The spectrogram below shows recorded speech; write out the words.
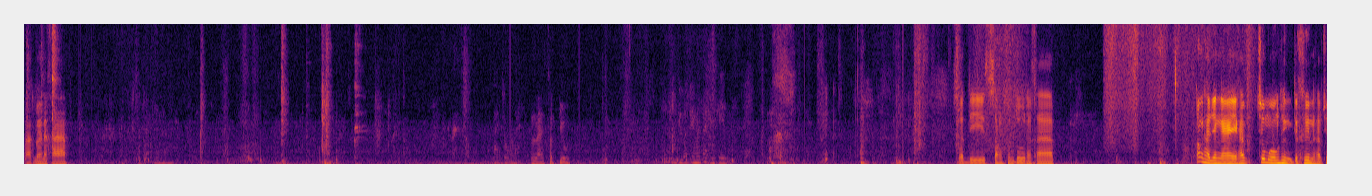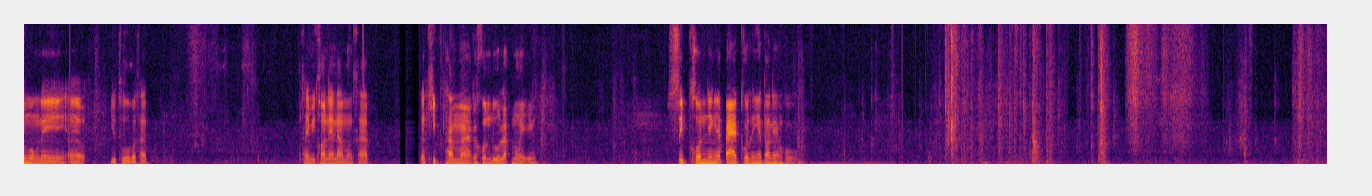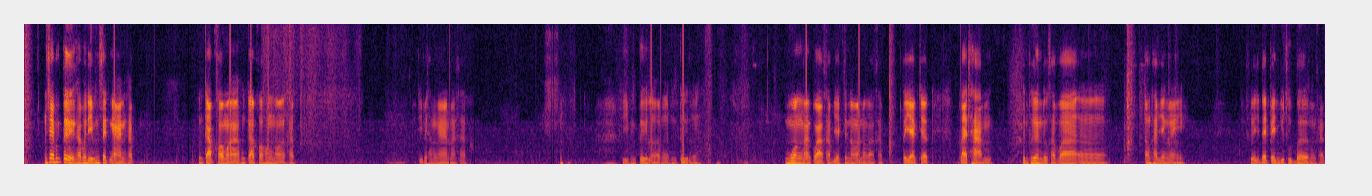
ฝากด้วยนะครับไรไลฟ์สดอยู่ ให้ดูดีว่าตัวเองไม่ใส่กางเกง ส วัสดีสองคนดูนะครับ ต้องทำยังไงครับ ชั่วโมงถึงจะขึ้นนะครับ ชั่วโมงในเอ่อ YouTube อะครับ ใครมีข้อแนะนำบ้างครับ แล้วคลิปทำมาก็คนดูหลักหน่วยเองสิบคนอย่างเงี้ยแปดคนอย่างเงี้ยตอนนี้โอ้โห ไม่ใช่เพิ่งตื่นครับพอดีเพิ่งเสร็จงานครับ เพิ่งกลับเข้ามาเพิ่งกลับเข้าห้องนอนครับพอดีไปทำงานมาครับ พี่เพิ่งตื่นเหรอเหมือนเพิ่งตื่นเลย ง่วงมากกว่าครับ อยากจะนอนมากกว่าครับ แต่อยากจะไลฟ์ถามเพื่อนๆดูครับว่าเอ่อต้องทำยังไง เพื่อจะได้เป็นยูทูบเบอร์มั้งครับ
